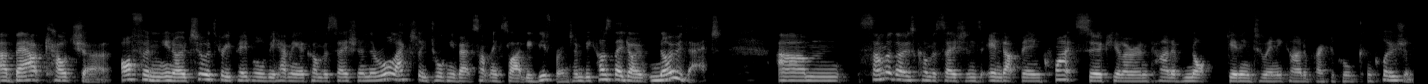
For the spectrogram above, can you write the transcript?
about culture often you know two or three people will be having a conversation and they're all actually talking about something slightly different and because they don't know that um, some of those conversations end up being quite circular and kind of not getting to any kind of practical conclusion.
